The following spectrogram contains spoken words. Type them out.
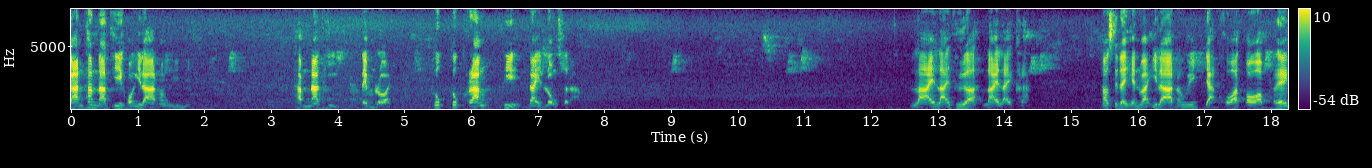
การทำหน้าที่ของกีฬาน้องวินนี่ทำหน้าที่เต็มร้อย ทุกทุกครั้งที่ได้ลงสนาม หลายหลายเทือหลายหลายครั้งเขาสิได้เห็นว่าอีลาน้องวิงจะขอตอบเพลง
